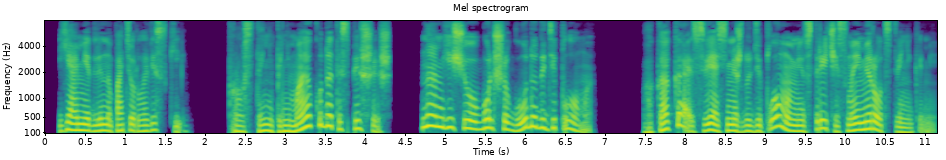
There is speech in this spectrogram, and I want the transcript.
— я медленно потерла виски. «Просто не понимаю, куда ты спешишь. Нам еще больше года до диплома. А какая связь между дипломом и встречей с моими родственниками?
